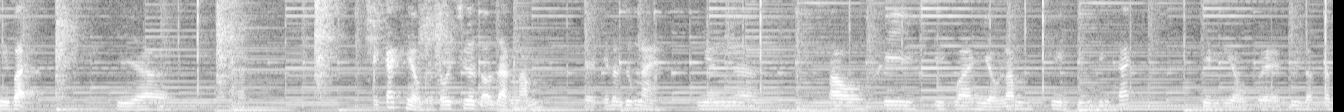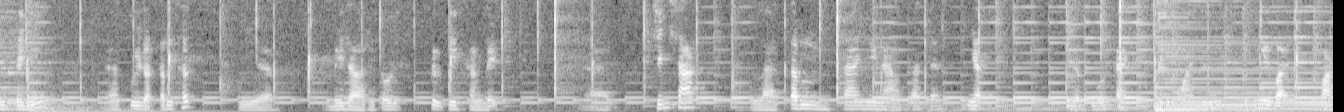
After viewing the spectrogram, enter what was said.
như vậy. Thì ờ, à, cái cách hiểu của tôi chưa rõ ràng lắm về cái nội dung này nhưng sau khi đi qua nhiều năm nghiên cứu tính cách tìm hiểu về quy luật tâm tính à, quy luật tâm thức thì bây giờ thì tôi tự tin khẳng định à, chính xác là tâm ta như nào ta sẽ nhận được bối cảnh bên ngoài tương ứng như vậy. Hoặc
